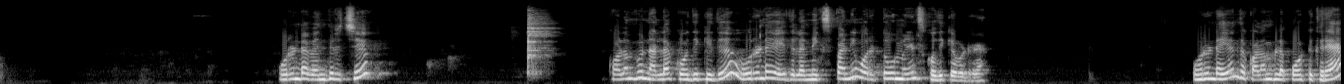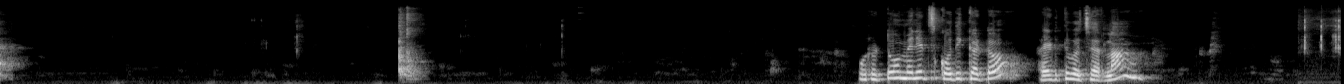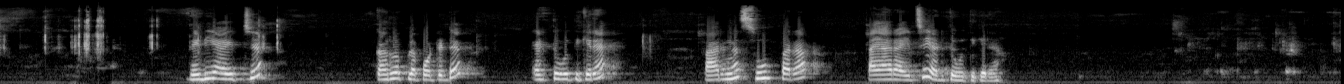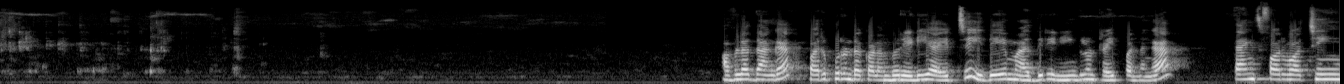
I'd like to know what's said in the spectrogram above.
உருண்டை வெந்துருச்சு. குழம்பு நல்லா கொதிக்குது. உருண்டையை இதில் மிக்ஸ் பண்ணி ஒரு டூ மினிட்ஸ் கொதிக்க விடுறேன். உருண்டையை இந்த குழம்புல போட்டுக்கிறேன். ஒரு டூ மினிட்ஸ் கொதிக்கட்டும். எடுத்து வச்சிடலாம் ரெடி ஆயிடுச்சு. கருவேப்பிலை போட்டுட்டு எடுத்து ஊற்றிக்கிறேன் பாருங்கள் சூப்பராக தயாராகிடுச்சு எடுத்து ஊற்றிக்கிறேன் அவ்வளோதாங்க பருப்புருண்டை குழம்பு ரெடி ஆயிடுச்சு. இதே மாதிரி நீங்களும் ட்ரை பண்ணுங்கள் தேங்க்ஸ் ஃபார் வாட்சிங்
